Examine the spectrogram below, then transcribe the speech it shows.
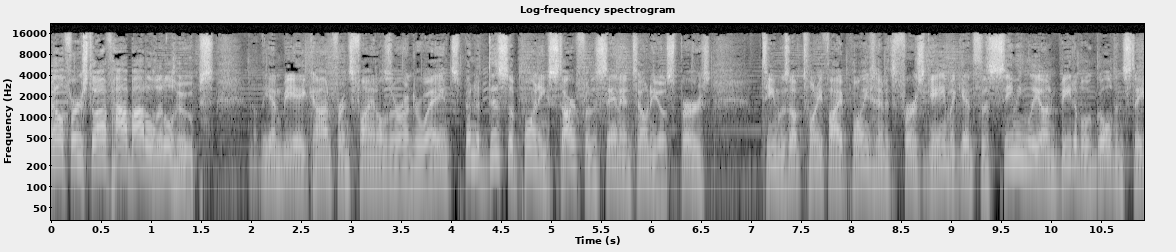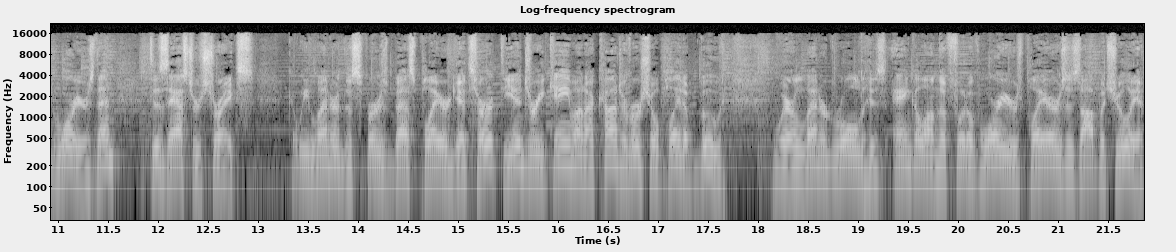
Well, first off, how about a little hoops? Well, the NBA conference finals are underway. It's been a disappointing start for the San Antonio Spurs. The team was up 25 points in its first game against the seemingly unbeatable Golden State Warriors. Then, disaster strikes. Kawhi Leonard, the Spurs' best player, gets hurt. The injury came on a controversial play to boot, where Leonard rolled his ankle on the foot of Warriors players Zaza Pachulia.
